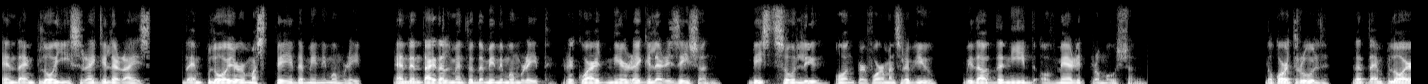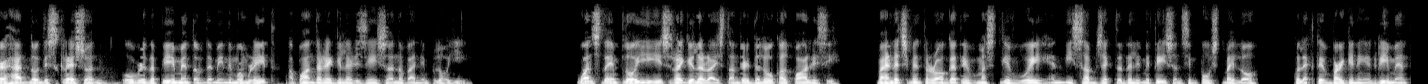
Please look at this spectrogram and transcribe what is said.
and the employee is regularized, the employer must pay the minimum rate. And entitlement to the minimum rate required mere regularization based solely on performance review without the need of merit promotion. The court ruled that the employer had no discretion over the payment of the minimum rate upon the regularization of an employee. Once the employee is regularized under the local policy, management prerogative must give way and be subject to the limitations imposed by law collective bargaining agreement,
